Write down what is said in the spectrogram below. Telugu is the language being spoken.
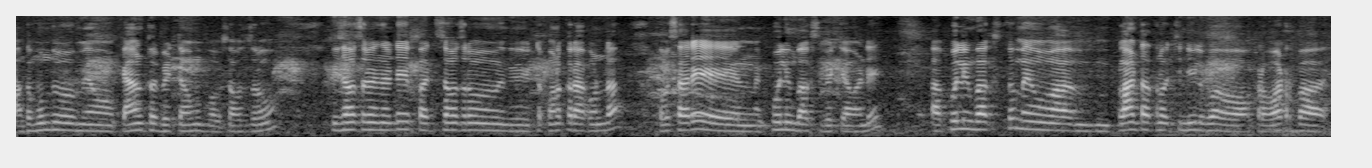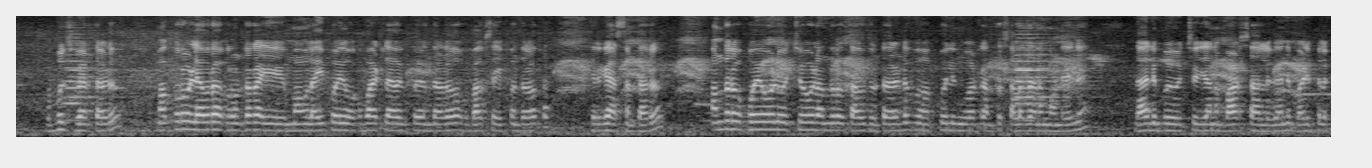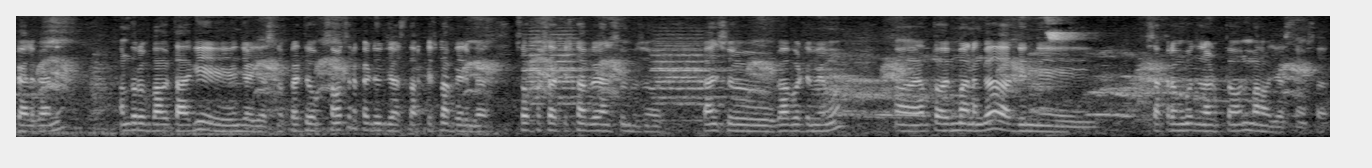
అంతకుముందు మేము క్యాన్తో పెట్టాము ఒక సంవత్సరం ఈ సంవత్సరం ఏంటంటే ప్రతి సంవత్సరం ఇట్లా కొనక రాకుండా ఒకసారి కూలింగ్ బాక్స్ పెట్టామండి. ఆ కూలింగ్ బాక్స్తో మేము ప్లాంట్ అతను వచ్చి నీళ్ళు బా- అక్కడ వాటర్ బుక్స్ పెడతాడు. మా కుర్రోళ్ళు ఎవరో ఒకరు ఉంటారో. అవి మామూలు అయిపోయి ఒక బాటిల్ అయిపోయిన తర్వాత ఒక బాక్స్ అయిపోయిన తర్వాత తిరిగేస్తుంటారు. అందరూ పోయేవాళ్ళు వచ్చేవాళ్ళు అందరూ తాగుతుంటారంటే కూలింగ్ వాటర్ అంతా చల్లదనంగా ఉండేది. దాన్ని పోయి వచ్చే జనం బాటసార్లు కానీ బడి పిల్లకాయలు కానీ అందరూ బాగా తాగి ఎంజాయ్ చేస్తున్నారు. ప్రతి ఒక్క సంవత్సరం కంటిన్యూ చేస్తున్నారు. కృష్ణా పేరు మీద super star Krishna fans fans కాబట్టి మేము ఎంతో అభిమానంగా దీన్ని సక్రమంగా నడుపుతామని మనం చేస్తాం సార్.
